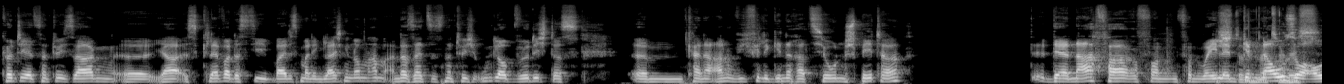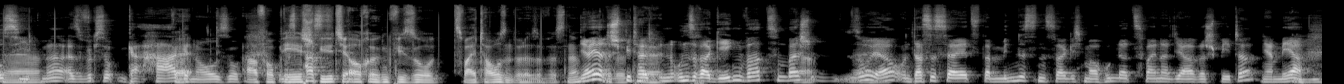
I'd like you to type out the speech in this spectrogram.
könnte jetzt natürlich sagen, äh, ja, ist clever, dass die beides mal den gleichen genommen haben. Andererseits ist es natürlich unglaubwürdig, dass, ähm, keine Ahnung, wie viele Generationen später der Nachfahre von, von Wayland Stimmt, genauso natürlich, aussieht, ja. ne? Also wirklich so haargenauso. Und AVP spielt ja auch irgendwie so 2000 oder sowas, ne? Ja, ja, das Also, spielt halt der- in unserer Gegenwart zum Beispiel Ja. so, Ja, ja, ja. Und das ist ja jetzt dann mindestens, sage ich mal, 100, 200 Jahre später. Ja, mehr. Mhm.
